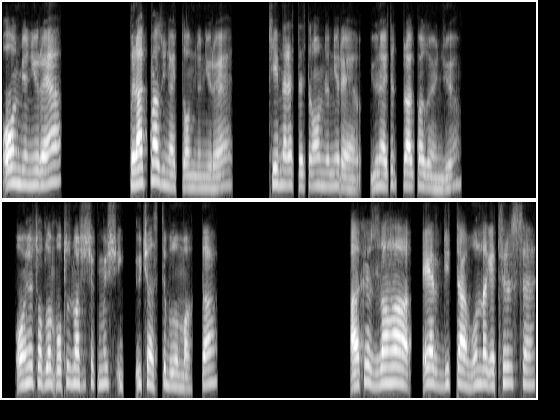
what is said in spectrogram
10 milyon euroya bırakmaz United 10 milyon euroya. Kimlere istesen 10 milyon euroya United bırakmaz oyuncuyu. Oyunda toplam 30 maça çıkmış. 3 asisti bulunmakta. Arkadaşlar Zaha eğer cidden bunu da getirirse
